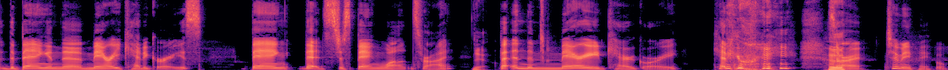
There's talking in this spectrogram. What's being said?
the bang and the marry categories. Bang, that's just bang once, right? Yeah. But in the married category, category, sorry, too many people.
